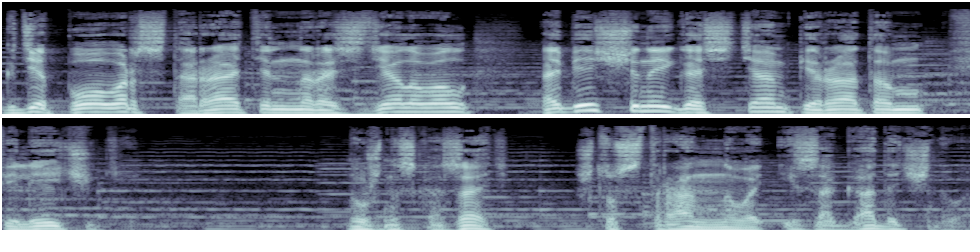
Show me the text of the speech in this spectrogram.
где повар старательно разделывал обещанные гостям пиратам филейчики. Нужно сказать, что странного и загадочного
